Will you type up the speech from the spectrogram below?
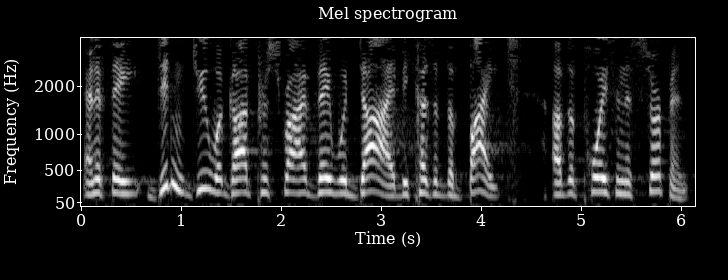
And if they didn't do what God prescribed, they would die because of the bite of the poisonous serpents.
